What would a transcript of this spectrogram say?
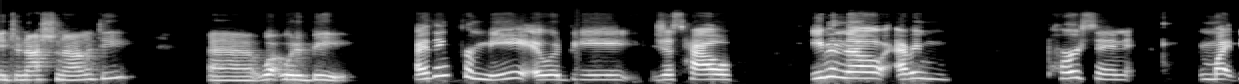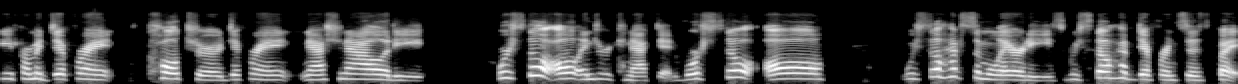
internationality, uh, what would it be? I think for me, it would be just how, even though every person might be from a different culture, different nationality, we're still all interconnected. We're still all, we still have similarities, we still have differences, but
